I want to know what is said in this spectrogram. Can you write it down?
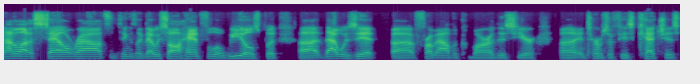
not a lot of sail routes and things like that. We saw a handful of wheels, but uh, that was it uh, from Alvin Kamara this year uh, in terms of his catches.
